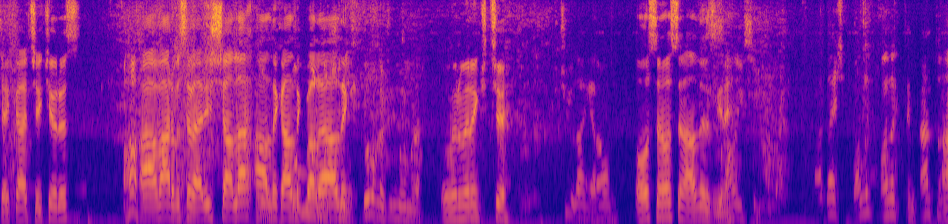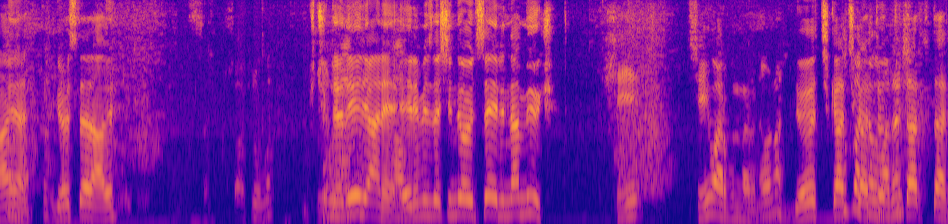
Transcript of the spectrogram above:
tekrar çekiyoruz. Aha. Aa var bu sefer inşallah aldık aldık balığı aldık. Dur bakalım şu mırmıra. Umurmanın küçüğü. Küçüğü lan yaramadım. Olsun olsun alırız yine. Al gitsin. Arkadaş balık balıktır. Ben tuttum. Aynen. tuttum. Göster abi. Sakin ol lan. Küçük de değil yani. Al. Elimizde şimdi ölçse elinden büyük. Şeyi, şeyi var bunların. Ne var lan? Yo, çıkar Tut çıkar tut, arkadaş. tutar tutar.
